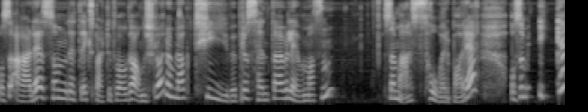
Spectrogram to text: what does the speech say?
Og så er det, som dette ekspertutvalget anslår, om lag 20% av elevmassen som er sårbare, og som ikke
